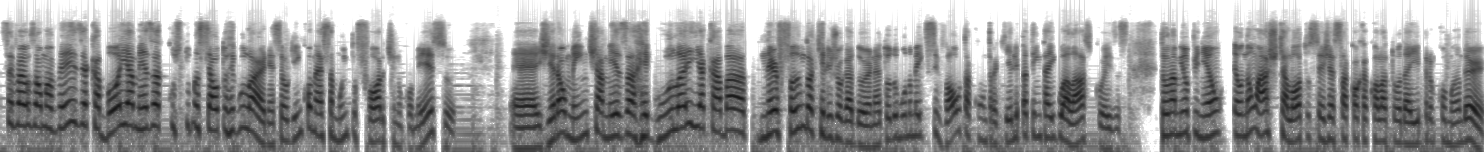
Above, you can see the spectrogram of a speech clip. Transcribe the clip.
você vai usar uma vez e acabou, e a mesa costuma se autorregular, né? Se alguém começa muito forte no começo, é, geralmente a mesa regula e acaba nerfando aquele jogador, né? Todo mundo meio que se volta contra aquele para tentar igualar as coisas. Então, na minha opinião, eu não acho que a Lotus seja essa Coca-Cola toda aí para um Commander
